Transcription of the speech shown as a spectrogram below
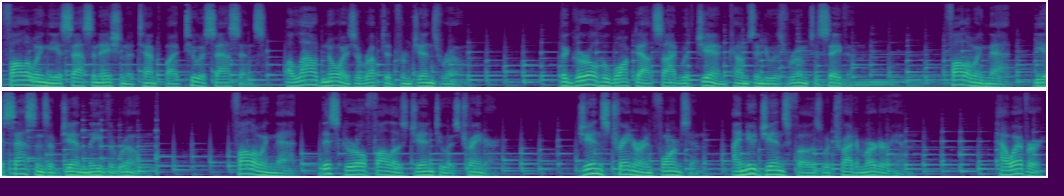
Following the assassination attempt by two assassins, a loud noise erupted from Jin's room. The girl who walked outside with Jin comes into his room to save him. Following that, the assassins of Jin leave the room. Following that, this girl follows Jin to his trainer. Jin's trainer informs him, I knew Jin's foes would try to murder him. However,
